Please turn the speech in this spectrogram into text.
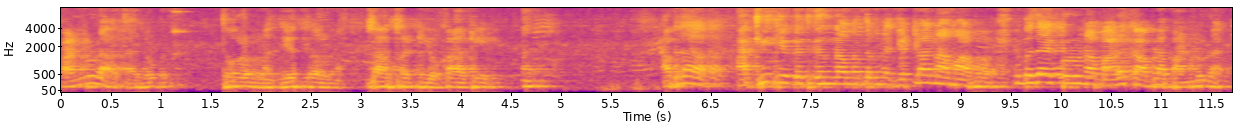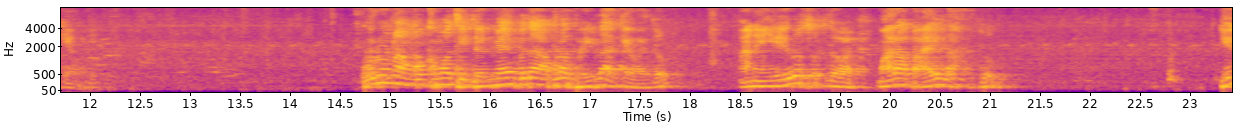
ભાંડુરા હતા જો બધા. ધોરણ સાસઠીઓ કાઠી આ બધા આખી જે ગદગંગામાં તમને જેટલા નામ આપો, એ બધા ગુરુના બાળક આપણા પાંડુરા કહેવાય ગુરુના મુખમાંથી જન્મ્યા એ બધા આપણા ભૈલા કહેવાય જો અને એવો શબ્દ હોય, મારા ભાઈલા હતો. જે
